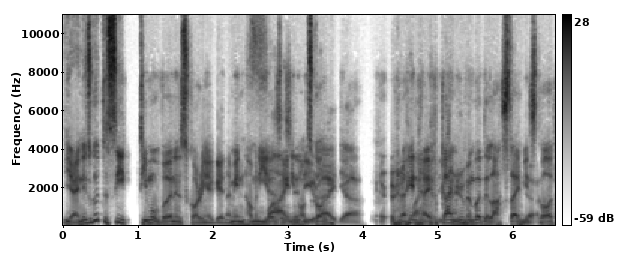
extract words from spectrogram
Yeah, and it's good to see Timo Werner scoring again. I mean, how many years has he not scored? right? Yeah. right? I can't remember the last time he Yeah. scored.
